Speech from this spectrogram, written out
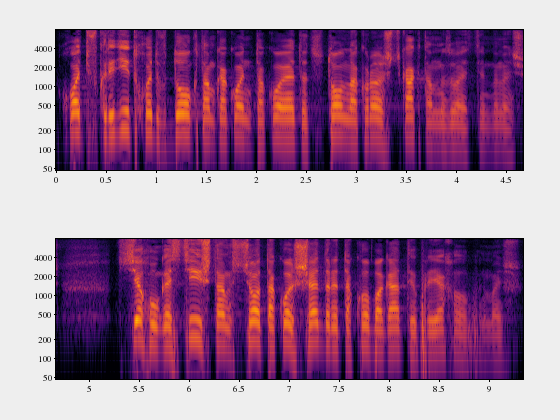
Хоть в кредит, хоть в долг, там какой-нибудь такой этот стол накроешь, как там называется, ты понимаешь? Всех угостишь, там все такой щедрый, такой богатый приехал, понимаешь?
